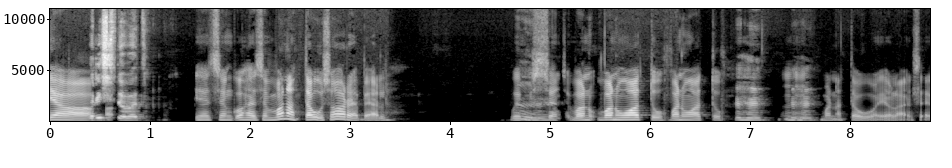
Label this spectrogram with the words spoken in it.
ja, ristuvad ja see on kohe, see on Vanatau saare peal. või mis see on, Vanu, Vanuatu, Vanuatu mm. -hmm. mm. Mhm. -hmm. Manatau ei ole see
